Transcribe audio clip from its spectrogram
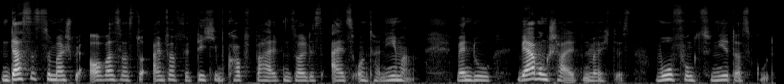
Und das ist zum Beispiel auch was, was du einfach für dich im Kopf behalten solltest als Unternehmer. Wenn du Werbung schalten möchtest, wo funktioniert das gut?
